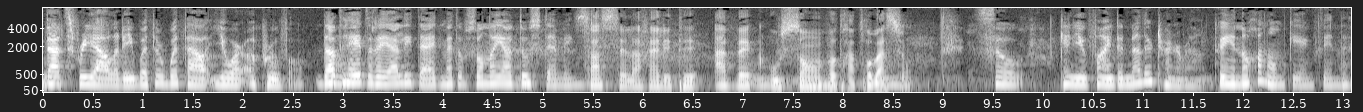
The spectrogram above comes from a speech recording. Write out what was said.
That's reality, with or without your approval. Dat heet realiteit met of zonder jouw toestemming. Ça, c'est la réalité avec ou sans votre approbation. So, can you find another turnaround? Kun je nog een omkering vinden?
